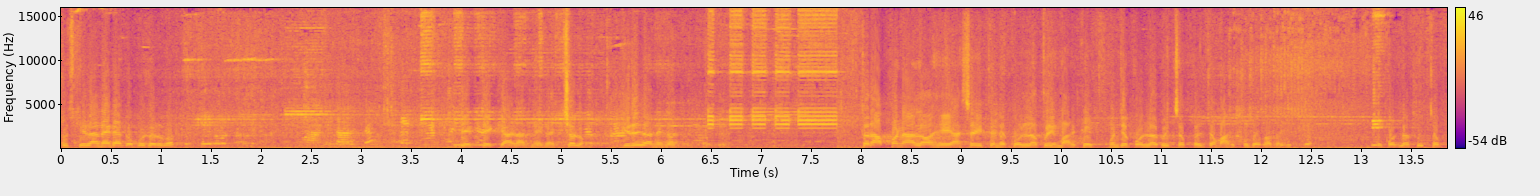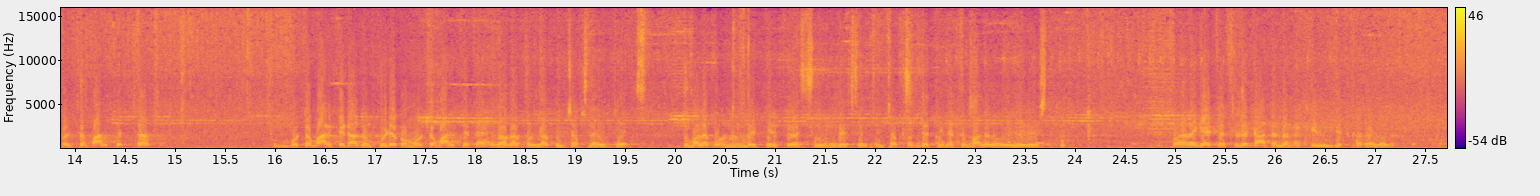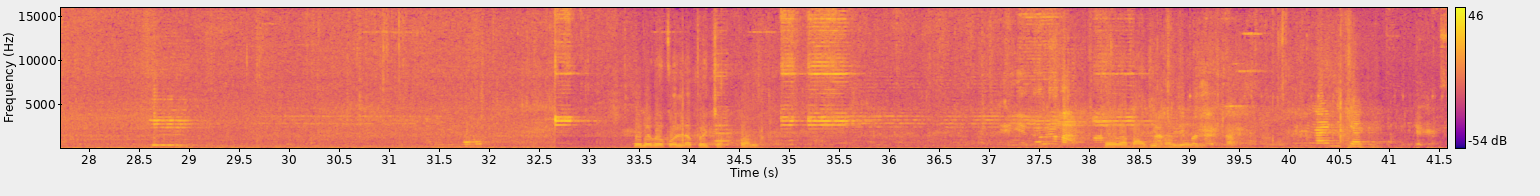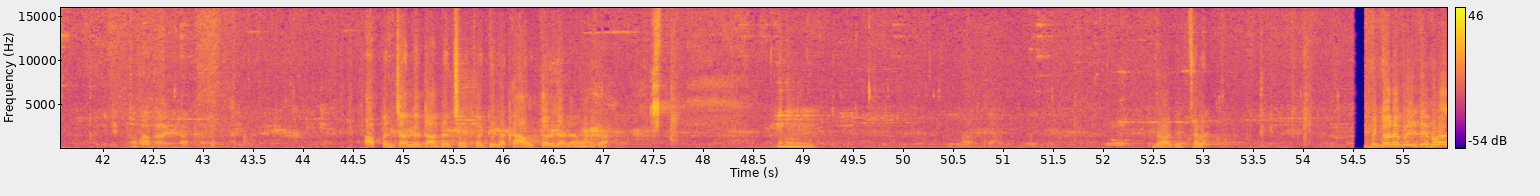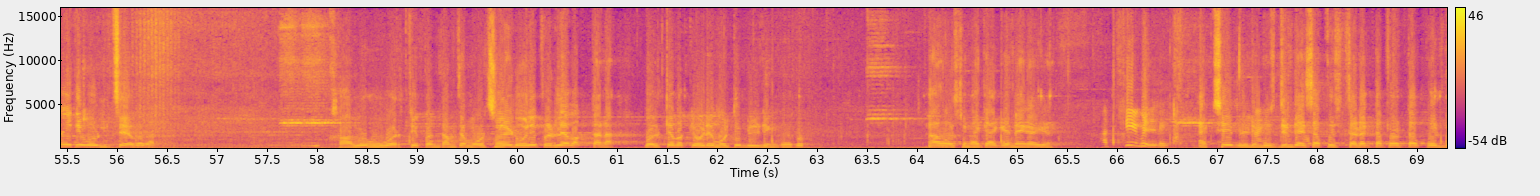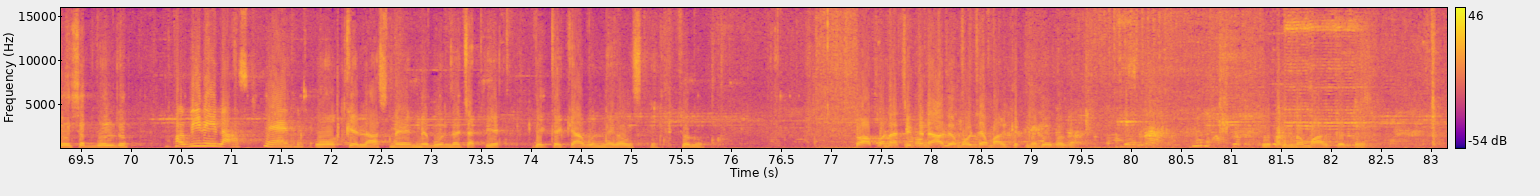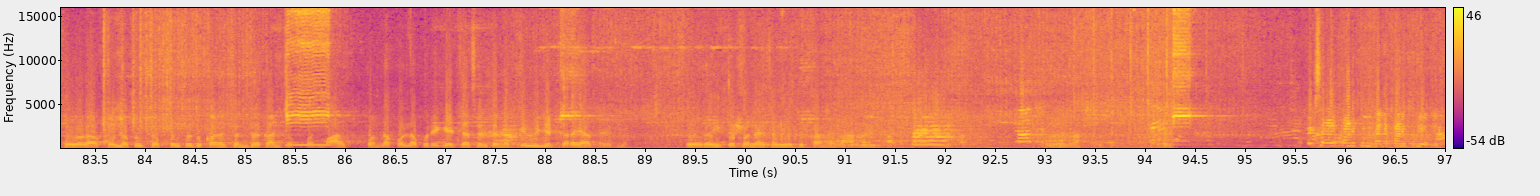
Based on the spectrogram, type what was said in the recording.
कुछ बघा नाही का कबूतर को? देखते क्या डालने का चलो किती जाणे का. तर आपण आलो आहे असं इथे कोल्हापुरी मार्केट म्हणजे कोल्हापुरी चप्पलचं मार्केट आहे बघा इथे. कोल्हापूर कोल्हापुरी चप्पलचं मार्केटचं खूप मोठं मार्केट अजून पुढे पण मोठं मार्केट आहे बघा कोल्हापूर चपला इथे. तुम्हाला बनवून भेटतील किंवा शिवून भेटतील तुमच्या पद्धतीने तुम्हाला व्यवस्थित कोणाला घ्यायचं असेल तर दादाला नक्की विजिट करा बघा. ते देखो कोल्हापुरी चप्पल. ते बघा भाजी म्हणजे आपण चाललो दादा चौपाटीला. का अवतार झाला माझा. जाऊ दे चला। मित्रांनो बिल्डिंग बघा किती उंच आहे बघा. खालून वरती पण आमच्या मोठमोठे डोळे फिरले बघताना. बोलते बघ केवढी मोठी बिल्डिंग आहे बघ. हाँ मोहसिना क्या कहने का क्या अच्छी बिल्डिंग अच्छी बिल्डिंग उस दिन जैसा कुछ तड़कता पड़ता कुछ दो शब्द बोल दो. अभी नहीं लास्ट में ओके लास्ट में एंड में बोलना चाहती है. देखते क्या बोलने का उसको. चलो. तो आपण अशी त्याने आलो मोठ्या मार्केटमध्ये बघा. हे पूर्ण मार्केट आहे. हे बघा कोल्हापूर चप्पलचं दुकान आहे. चंद्रकांत चप्पल मार्क कोणला कोल्हापुरी घ्यायचं असेल तर नक्की विजिट करा या साईडला बघा इथे पण आहे सगळे दुकान. आहे हे.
